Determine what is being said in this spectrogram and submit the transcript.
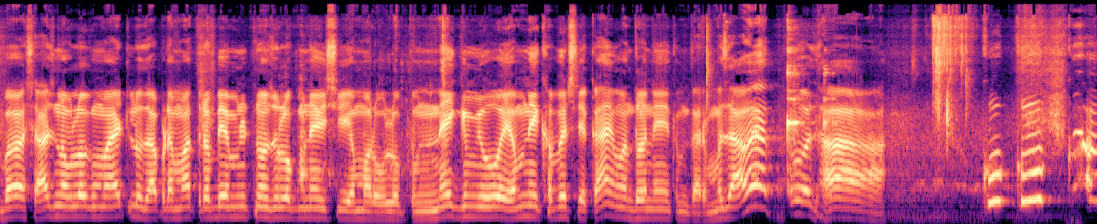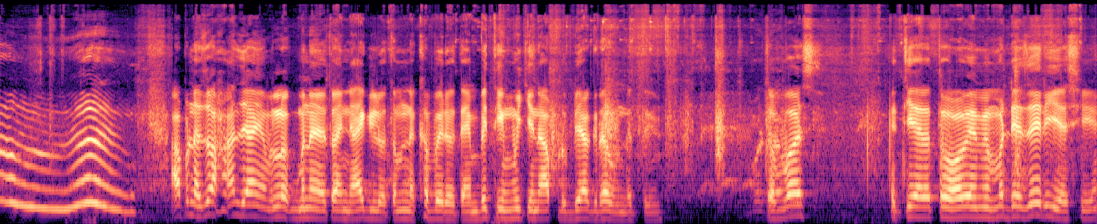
બસ, આજના વ્લોગમાં એટલું જ. આપણે માત્ર બે મિનિટનો જ વ્લોગ બનાવીએ છીએ. અમારો વ્લોગ તમને નહીં ગમ્યો હોય, અમને ખબર છે. કાંઈ વાંધો નહીં. તમને તારે મજા આવે તો જ. હા. આપણે જો સાંજે અહીંયા વ્લોગ બનાવ્યો તો અહીં આગલો તમને ખબર હોય ત્યાં બેથી મૂકીને આપણું બેકગ્રાઉન્ડ હતું. તો બસ, અત્યારે તો હવે અમે મઢે જઈ રહ્યા છીએ.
